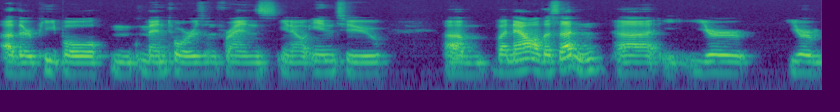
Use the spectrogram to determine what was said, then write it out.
other people, mentors and friends, you know, into. Um, but now all of a sudden, uh, you're you're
